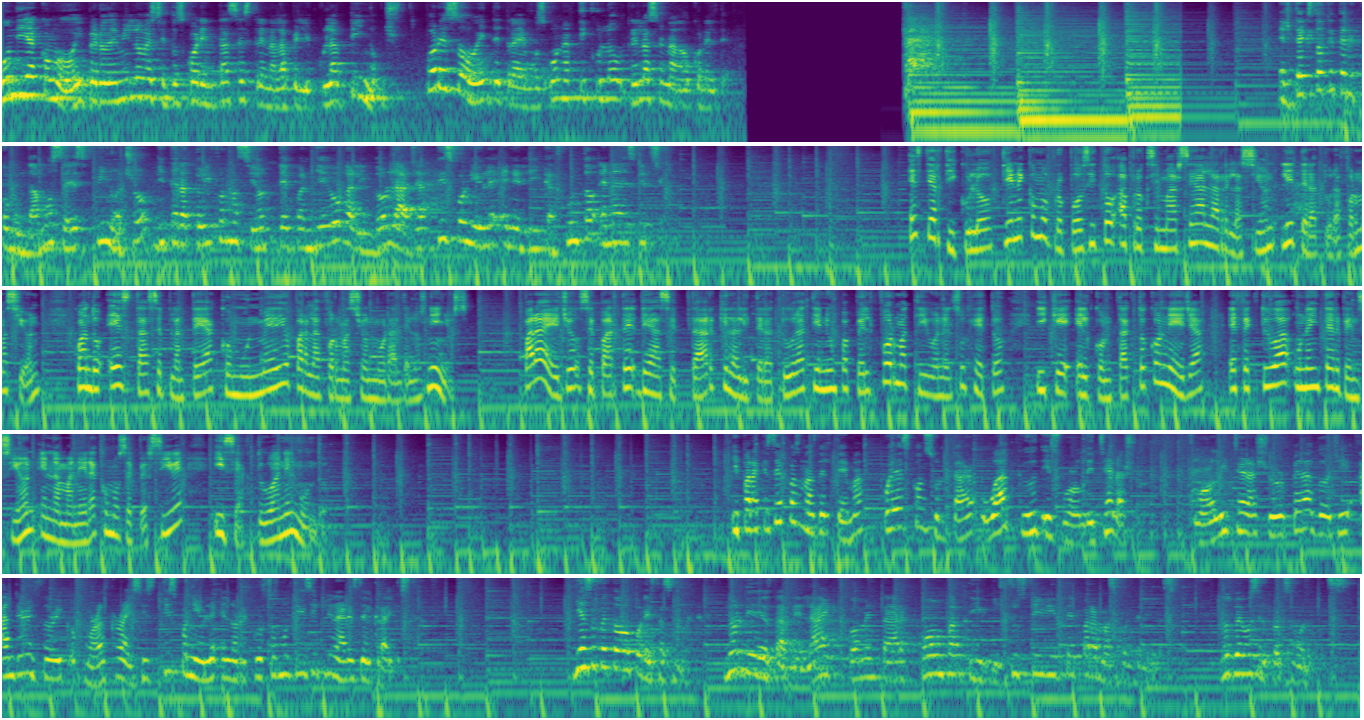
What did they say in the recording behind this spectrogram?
Un día como hoy, pero de 1940, se estrena la película Pinocho. Por eso hoy te traemos un artículo relacionado con el tema. El texto que te recomendamos es Pinocho, Literatura y Formación de Juan Diego Galindo Laya, disponible en el link adjunto en la descripción. Este artículo tiene como propósito aproximarse a la relación literatura-formación cuando ésta se plantea como un medio para la formación moral de los niños. Para ello, se parte de aceptar que la literatura tiene un papel formativo en el sujeto y que el contacto con ella efectúa una intervención en la manera como se percibe y se actúa en el mundo. Y para que sepas más del tema, puedes consultar What Good is World Literature, World Literature, Pedagogy and the Rhetoric of Moral Crisis disponible en los recursos multidisciplinares del CRAIST. Y eso fue todo por esta semana. No olvides darle like, comentar, compartir y suscribirte para más contenidos. Nos vemos el próximo lunes.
